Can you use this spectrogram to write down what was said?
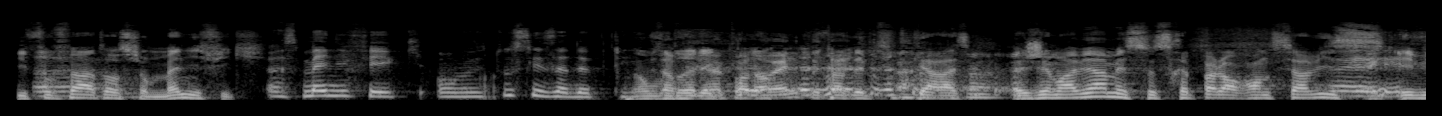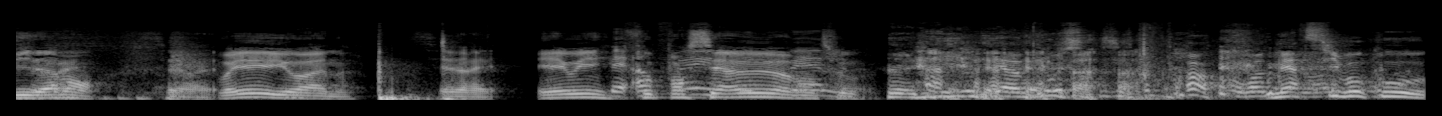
il faut faire attention. Magnifique. Ah, c'est magnifique. On veut tous les adopter. On voudrait les pour Noël, peut-être des petites caresses. J'aimerais bien, mais ce serait pas leur rendre service, évidemment. Vous voyez, Johan? C'est vrai. Eh oui, il faut penser à eux avant tout. Merci beaucoup,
